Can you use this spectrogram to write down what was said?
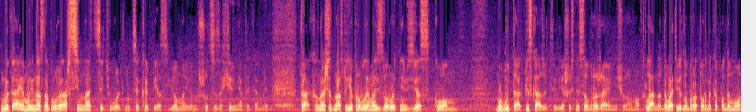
Вмикаємо і у нас напруга аж 17 вольт. Ну це капець, йомайо, ну що це за херня така, блін. Так, значить, у нас є проблема із зворотнім зв'язком. Мабуть, так, підказуйте, я щось не соображаю нічого. Мабуть. Ладно, давайте від лабораторника подамо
